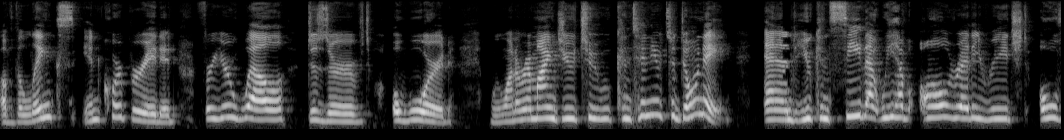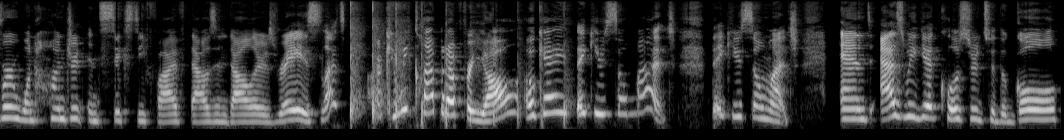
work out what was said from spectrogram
of the Links Incorporated for your well deserved award. We want to remind you to continue to donate. And you can see that we have already reached over $165,000 raised. Let's can we clap it up for y'all? Okay, thank you so much. Thank you so much. And as we get closer to the goal,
